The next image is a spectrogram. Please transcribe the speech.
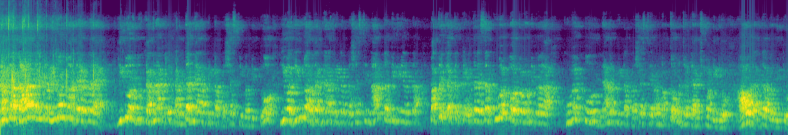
ನಂತರ ದಾರಾ ಇನ್ನೊಂದು ಮಾತು ಹೇಳ್ತಾರೆ. ಇದುವರೆಗೂ ಕರ್ನಾಟಕಕ್ಕೆ ಅರ್ಧ ಜ್ಞಾನಪೀಠ ಪ್ರಶಸ್ತಿ ಬಂದಿತ್ತು. ಇವಾಗ ಇನ್ನು ಅರ್ಧ ಜ್ಞಾನಪೀಠ ಪ್ರಶಸ್ತಿ ನಾನು ತಂದಿದ್ದೀನಿ ಅಂತ ಪತ್ರಕರ್ತರು ಕೇಳ್ತಾರೆ, ಸರ್, ಕುವೆಂಪು ಅವ್ರು ತಗೊಂಡಿದ್ರಲ್ಲ? ಕುವೆಂಪು ಅವರು ಜ್ಞಾನಪೀಠ ಪ್ರಶಸ್ತಿಯನ್ನು ಮತ್ತೊಬ್ಬರ ಜೊತೆ ಹಂಚ್ಕೊಂಡಿದ್ರು. ಆವಾಗ ಅರ್ಧ ಬಂದಿತ್ತು.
